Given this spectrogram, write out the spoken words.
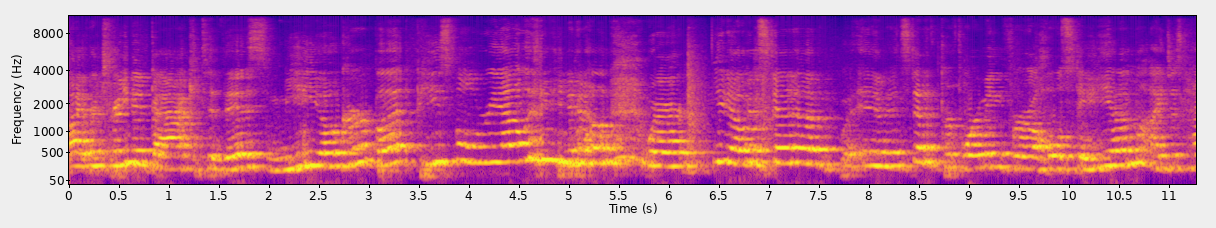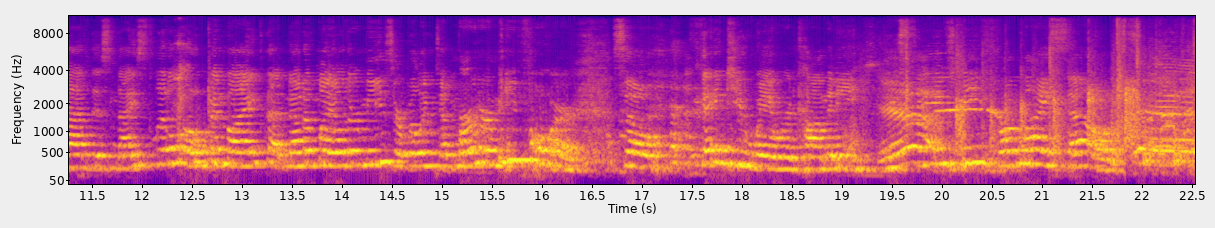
I retreated back to this mediocre but peaceful reality, you know, where you know instead of instead of performing for a whole stadium, I just have this nice little open mic that none of my other me's are willing to murder me for. So thank you, Wayward Comedy. You saved me from myself.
